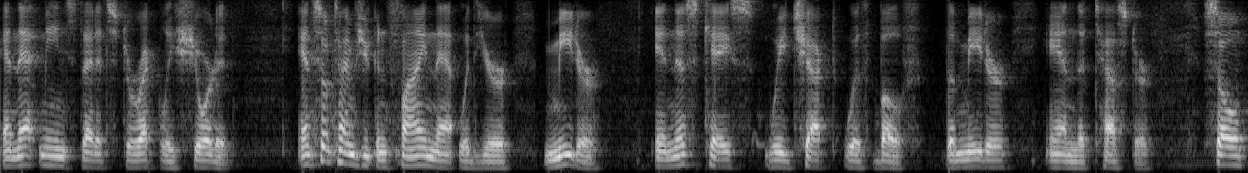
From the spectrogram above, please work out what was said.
And that means that it's directly shorted. And sometimes you can find that with your meter. In this case, we checked with both the meter and the tester. So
